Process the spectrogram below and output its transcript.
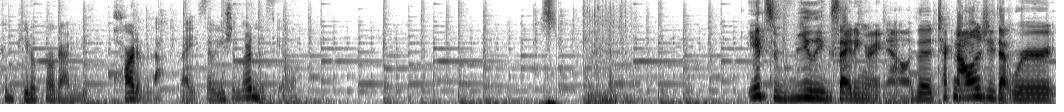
computer programming is part of that, right? So you should learn the skill. It's really exciting right now. The technology that we're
